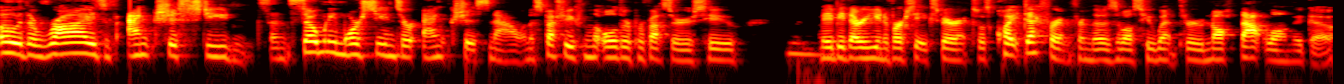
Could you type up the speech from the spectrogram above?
oh the rise of anxious students and so many more students are anxious now and especially from the older professors who Mm. maybe their university experience was quite different from those of us who went through not that long ago.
